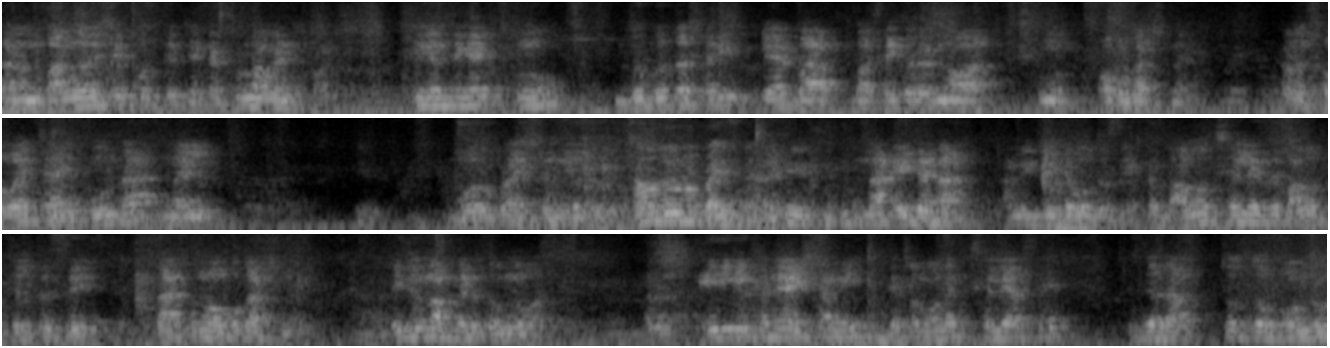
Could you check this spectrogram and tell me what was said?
কারণ বাংলাদেশে প্রত্যেকটা একটা টুর্নামেন্ট হয়। সেখান থেকে কোনো যোগ্যতাশালী প্লেয়ার বা বাছাই করে নেওয়ার কোনো অবকাশ নাই। কারণ সবাই চায় হুন্ডা নাইলে বড় প্রাইজটা নিয়ে যাবে আমাদের কোনো প্রাইস নাই। না এটা না। আমি যেটা বলতেছি একটা ভালো ছেলে যে ভালো খেলতেছে তার কোনো অবকাশ নাই। এই জন্য আপনাকে ধন্যবাদ। কারণ এই এখানে এসে আমি দেখলাম অনেক ছেলে আছে যারা চোদ্দ পনেরো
